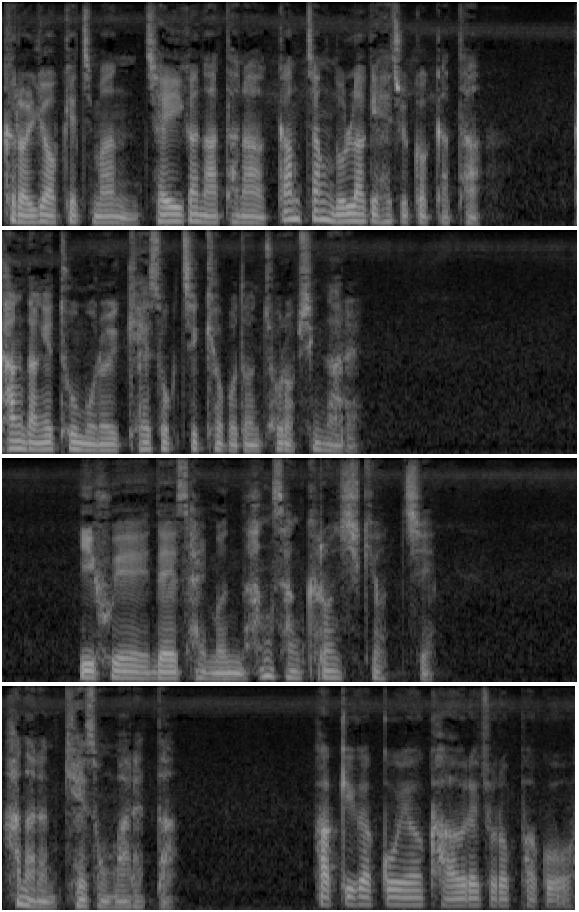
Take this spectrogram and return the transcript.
그럴 리 없겠지만 제이가 나타나 깜짝 놀라게 해줄 것 같아 강당의 두 문을 계속 지켜보던 졸업식 날을. 이후에 내 삶은 항상 그런 식이었지. 하나는 계속 말했다. 학기가 꼬여 가을에 졸업하고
